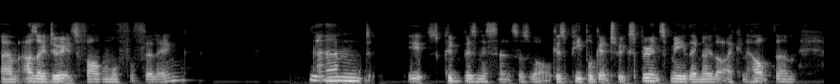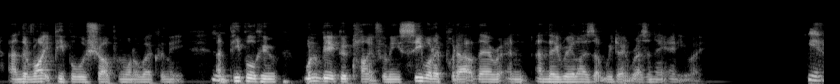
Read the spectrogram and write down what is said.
um, as I do it, it's far more fulfilling, Mhm. and it's good business sense as well because people get to experience me. They know that I can help them, and the right people will show up and want to work with me. And Mhm. people who wouldn't be a good client for me see what I put out there, and and they realize that we don't resonate anyway. Yeah.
